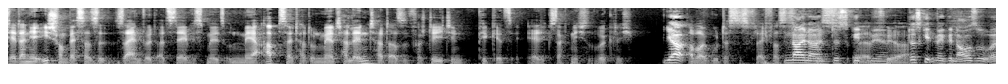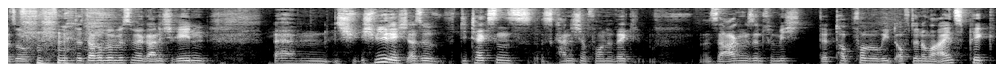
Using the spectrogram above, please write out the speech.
der dann ja eh schon besser sein wird als Davis Mills und mehr Upside hat und mehr Talent hat. Also verstehe ich den Pick jetzt ehrlich gesagt nicht so wirklich. Ja. Aber gut, das ist vielleicht was. Nein, nein, was, das, geht äh, mir, das geht mir genauso. Also darüber müssen wir gar nicht reden. Ähm, schwierig. Also die Texans, das kann ich ja vorneweg sagen, sind für mich der Top-Favorit auf der Nummer 1-Pick.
